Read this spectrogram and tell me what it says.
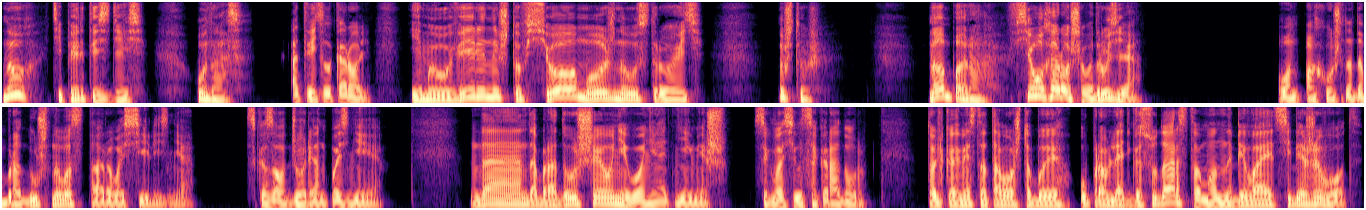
«Ну, теперь ты здесь» у нас», — ответил король, «и мы уверены, что все можно устроить. Ну что ж, нам пора. Всего хорошего, друзья». «Он похож на добродушного старого селезня», — сказал Джориан позднее. «Да, добродушие у него не отнимешь», — согласился Карадур. «Только вместо того, чтобы управлять государством, он набивает себе живот.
